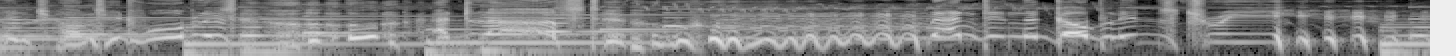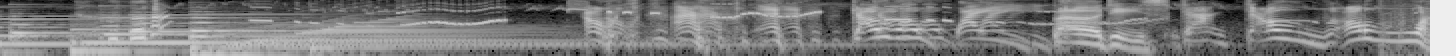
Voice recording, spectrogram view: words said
Enchanted warblers! Oh, at last! and in the goblin's tree! birdies. Oh, oh.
